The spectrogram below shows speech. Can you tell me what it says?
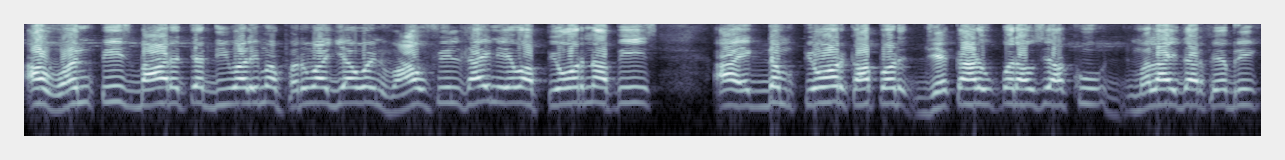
આ વન પીસ બહાર અત્યારે દિવાળીમાં ફરવા ગયા હોય ને વાવ ફીલ થાય ને એવા પ્યોરના પીસ આ એકદમ પ્યોર કાપડ જેકાળ ઉપર આવશે આખું મલાઈદાર ફેબ્રિક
